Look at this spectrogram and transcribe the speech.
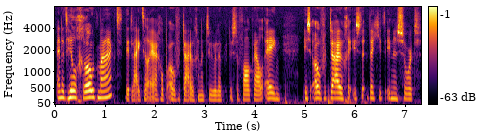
en het heel groot maakt. Dit lijkt heel erg op overtuigen natuurlijk. Dus de valkuil 1 is overtuigen, is dat je het in een soort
